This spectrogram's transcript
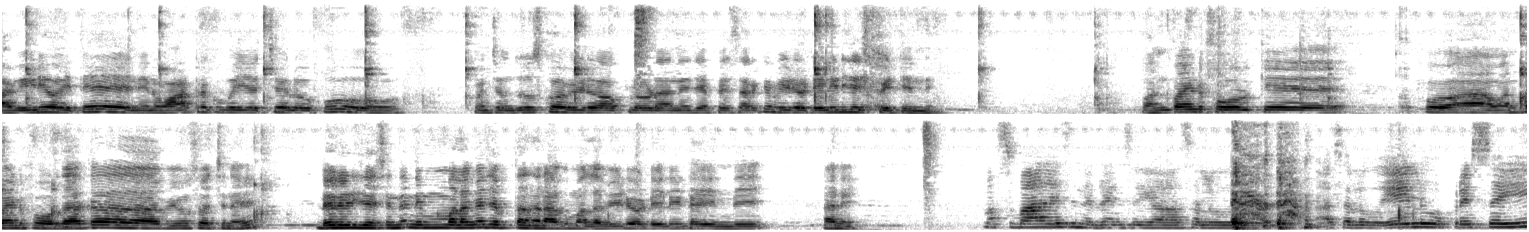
ఆ వీడియో అయితే నేను వాటర్కి పోయి వచ్చే లోపు కొంచెం చూసుకో వీడియో అప్లోడ్ అని చెప్పేసరికి వీడియో డిలీట్ చేసి పెట్టింది. One point four K one point four దాకా వ్యూస్ వచ్చినాయి. డిలీట్ చేసింది. నిమ్మలంగా చెప్తాంది నాకు మళ్ళీ వీడియో డిలీట్ అయింది అని. మస్తు బాగా చేసింది ఫ్రెండ్స్ ఇక అసలు అసలు ఏళ్ళు ప్రెస్ అయ్యి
